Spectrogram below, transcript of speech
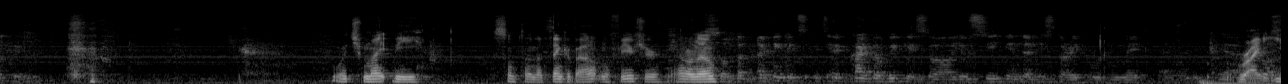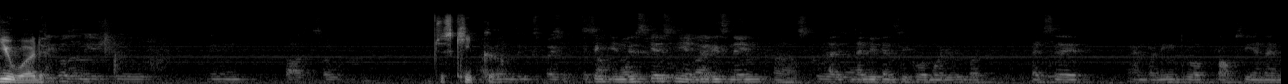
Okay. which might be something to think about in the future. I don't know. So, but I think it's it's a kind of wiki, so you see in the history who made an edit. Right, you would. It was an issue in past, so Just keep going. don't. I think in this case, he entered his name, uh, as- then you can see code module, but let's say I'm running through a proxy and I'm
